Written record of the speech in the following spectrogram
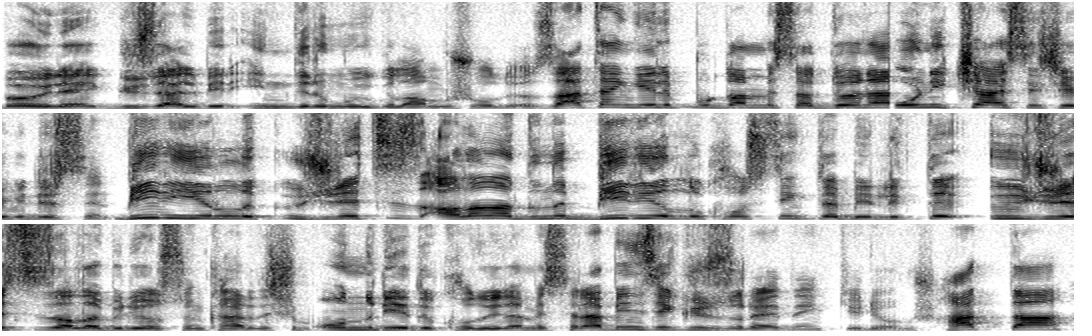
böyle güzel bir indirim uygulanmış oluyor. Zaten gelip buradan mesela dönem 12 ay seçebilirsin. Bir yıllık ücretsiz alan adını bir yıllık hostingle birlikte ücretsiz alabiliyorsun kardeşim. Onur 7 koduyla mesela 1800 liraya denk geliyormuş. Hatta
